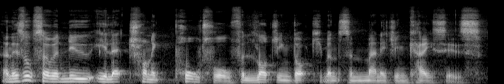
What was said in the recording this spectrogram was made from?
And there's also a new electronic portal for lodging documents and managing cases.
